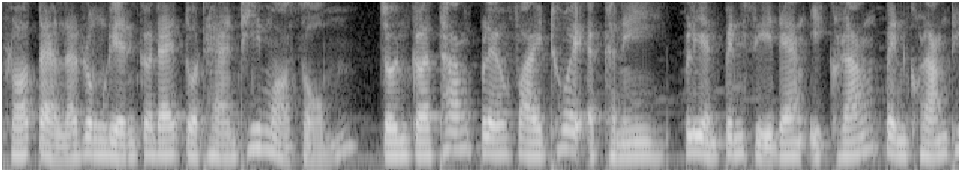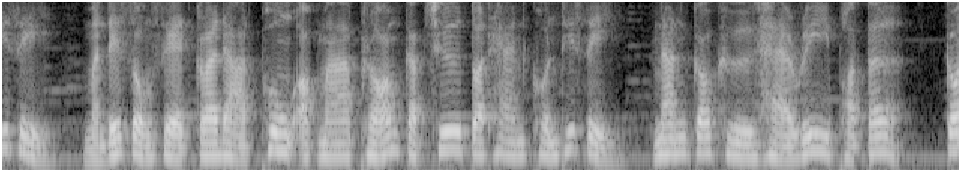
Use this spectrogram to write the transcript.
เพราะแต่ละโรงเรียนก็ได้ตัวแทนที่เหมาะสม จนกระทั่งเปลวไฟถ้วยอัคนี เปลี่ยนเป็นสีแดงอีกครั้งเป็นครั้งทีสี่4 มันได้ส่งเศษกระดาษพุ่งออกมาพร้อมกับชื่อตัวแทนคนที่ 4 นั่นก็คือแฮร์รี่พอตเตอร์ก็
